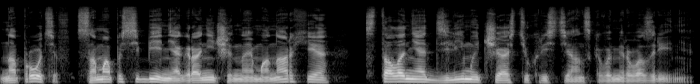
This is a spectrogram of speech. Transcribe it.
Напротив, сама по себе неограниченная монархия – стала неотделимой частью христианского мировоззрения.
